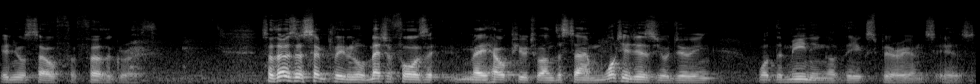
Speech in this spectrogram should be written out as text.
in yourself for further growth. So, those are simply little metaphors that may help you to understand what it is you're doing, what the meaning of the experience is.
